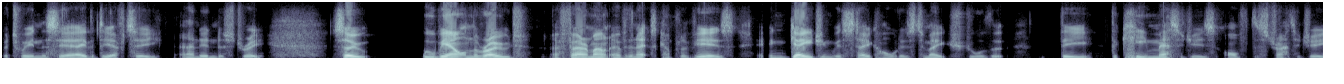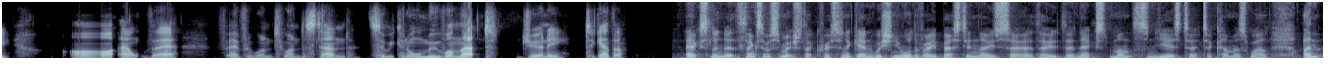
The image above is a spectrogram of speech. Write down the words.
between the CAA, the DFT, and industry. So we'll be out on the road a fair amount over the next couple of years, engaging with stakeholders to make sure that the the key messages of the strategy are out there for everyone to understand so we can all move on that journey together. Excellent. Uh, thanks ever so much for that, Chris. And again, wishing you all the very best in those uh, the, the next months and years to, to come as well. Um,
